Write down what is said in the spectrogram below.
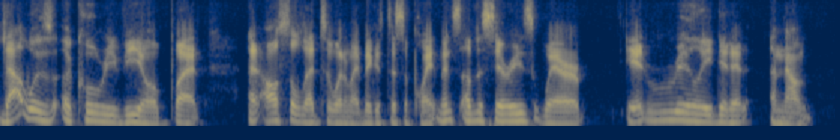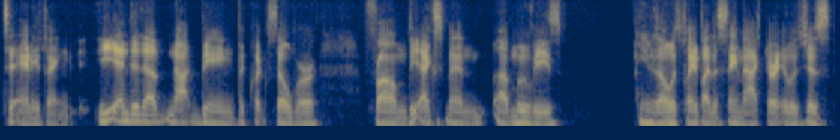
that was a cool reveal, but it also led to one of my biggest disappointments of the series where it really didn't amount to anything. He ended up not being the Quicksilver from the X Men uh, movies he was always played by the same actor. It was just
